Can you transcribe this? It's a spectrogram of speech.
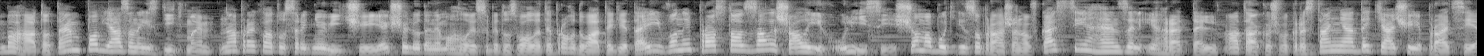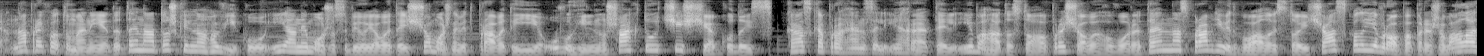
Багато тем пов'язаних з дітьми. Наприклад, у середньовіччі, якщо люди не могли собі дозволити прогодувати дітей, вони просто залишали їх у лісі, що, мабуть, і зображено в казці Гензель і Гретель, а також використання дитячої праці. Наприклад, у мене є дитина дошкільного віку, і я не можу собі уявити, що можна відправити її у вугільну шахту чи ще кудись. Казка про Гензель і Гретель, і багато з того, про що ви говорите, насправді відбувалось в той час, коли Європа переживала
